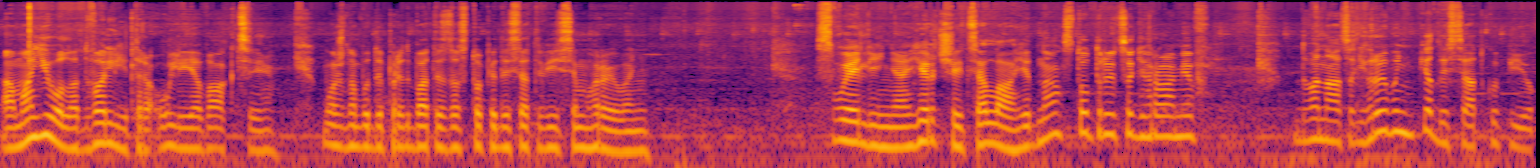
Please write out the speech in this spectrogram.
А майола 2 літра олія в акції можна буде придбати за 158 гривень. Своя лінія гірчиця лагідна 130 грамів. 12 гривень 50 копійок.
